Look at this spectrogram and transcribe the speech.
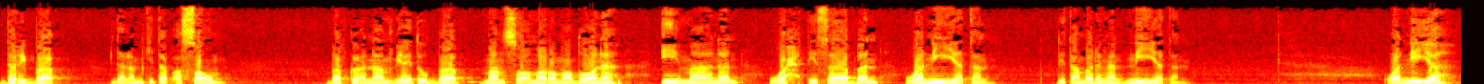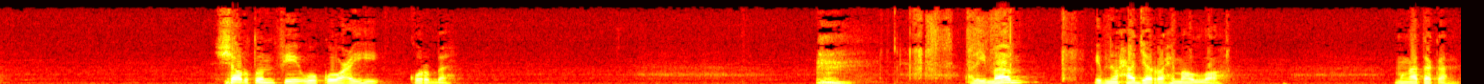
dari bab dalam kitab As-Saum. Bab ke-6 yaitu bab man shoma ramadhana imanan wa ihtisaban wa niyatan. Ditambah dengan niyatan. Wa niyah syartun fi wuqu'ihi qurbah Al-Imam Ibnu Hajar rahimahullah mengatakan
